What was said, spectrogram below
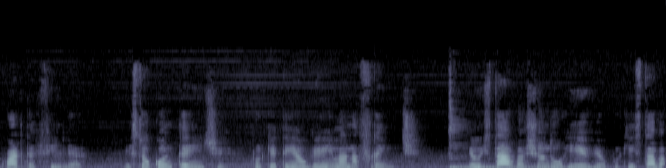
Quarta filha, estou contente porque tem alguém lá na frente. Eu estava achando horrível porque estava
